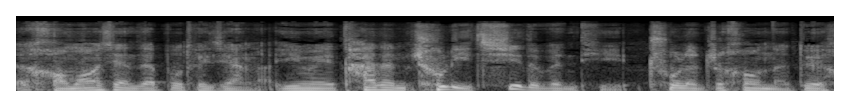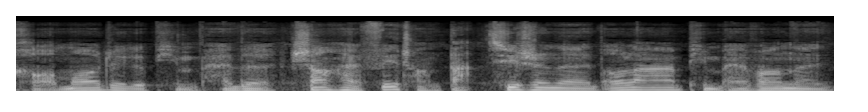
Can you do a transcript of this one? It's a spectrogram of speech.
好猫现在不推荐了，因为它的处理器的问题出了之后呢，对好猫这个品牌的伤害非常大。其实呢，欧拉品牌方呢。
